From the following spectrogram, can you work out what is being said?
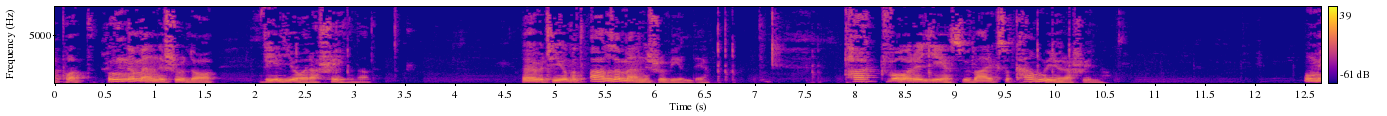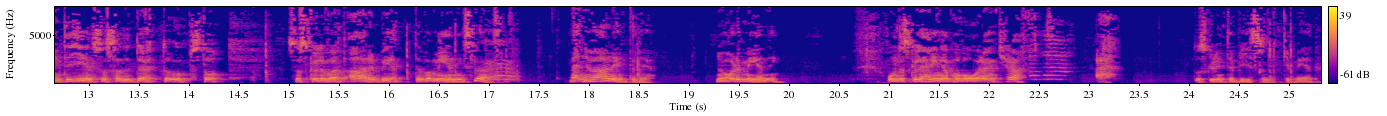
på att unga människor idag vill göra skillnad. Jag är övertygad om att alla människor vill det. Tack vare Jesu verk så kan vi göra skillnad. Om inte Jesus hade dött och uppstått så skulle vårt arbete vara meningslöst. Men nu är det inte det. Nu har det mening. Om det skulle hänga på våran kraft, äh, då skulle det inte bli så mycket med det.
